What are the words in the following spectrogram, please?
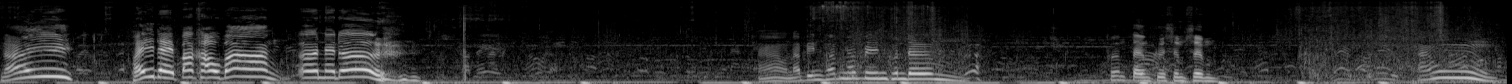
thì tề mong ấy เดือดดีดีดีเนาะ này phải để ba khẩu bang ơ này đơ อ้าวนับบินครับนับบินคนเดิม เพิ่มเติมคือซึมซึมเอ้าอื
